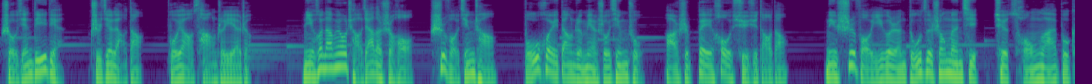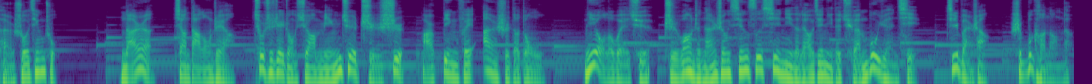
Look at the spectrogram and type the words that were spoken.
首先，第一点，直截了当，不要藏着掖着。你和男朋友吵架的时候，是否经常不会当着面说清楚，而是背后絮絮叨叨？你是否一个人独自生闷气，却从来不肯说清楚？男人像大龙这样，就是这种需要明确指示而并非暗示的动物。你有了委屈，指望着男生心思细腻的了解你的全部怨气，基本上是不可能的。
